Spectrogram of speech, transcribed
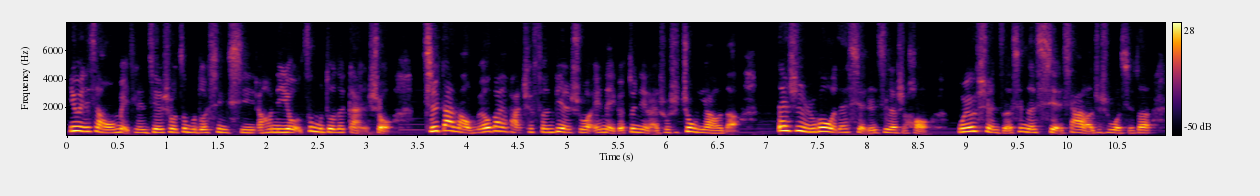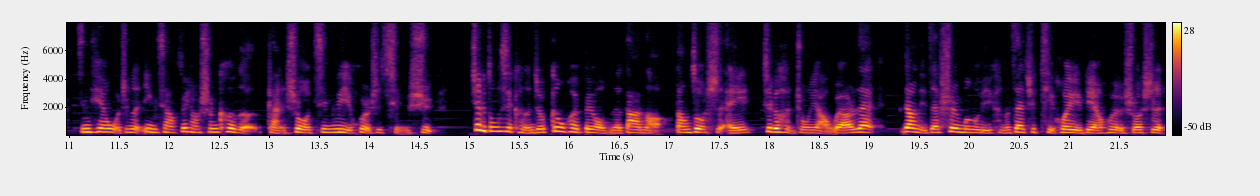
因为你想，我每天接受这么多信息，然后你有这么多的感受，其实大脑没有办法去分辨说，哎，哪个对你来说是重要的，但是如果我在写日记的时候，我有选择性的写下了，就是我觉得今天我真的印象非常深刻的感受、经历或者是情绪，这个东西可能就更会被我们的大脑当做是，哎，这个很重要，我要在让你在睡梦里可能再去体会一遍，或者说是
